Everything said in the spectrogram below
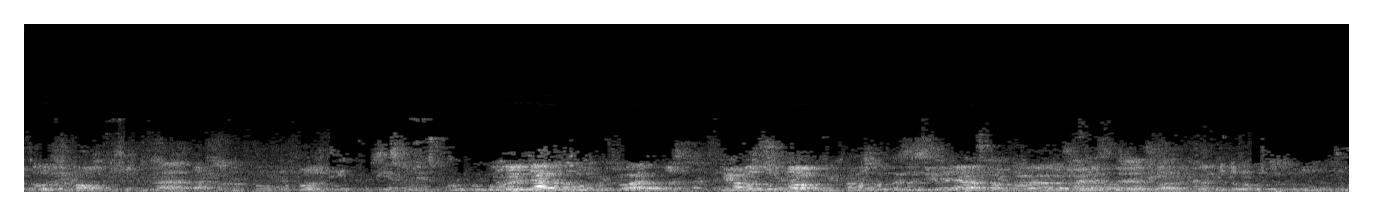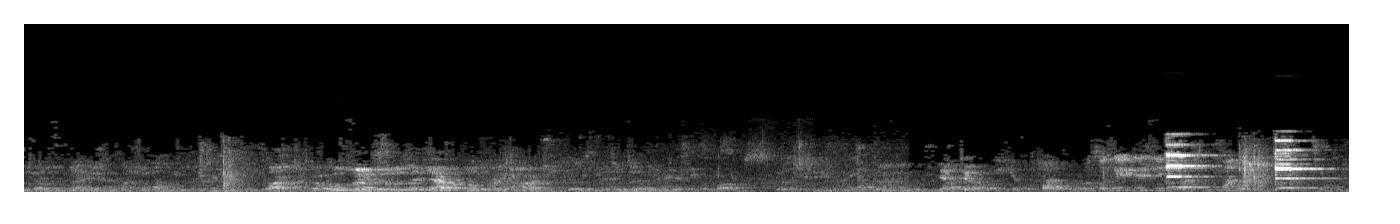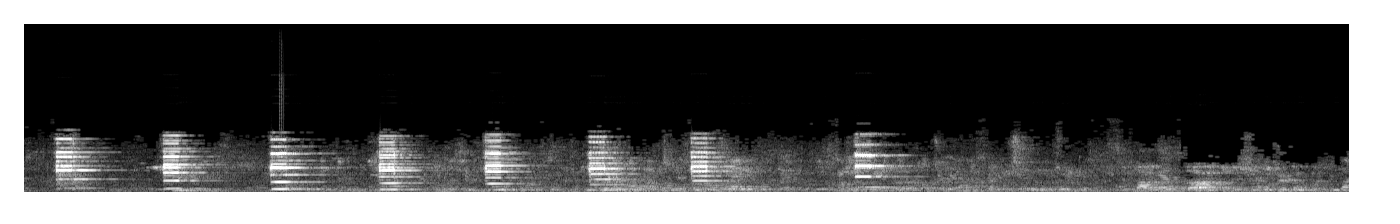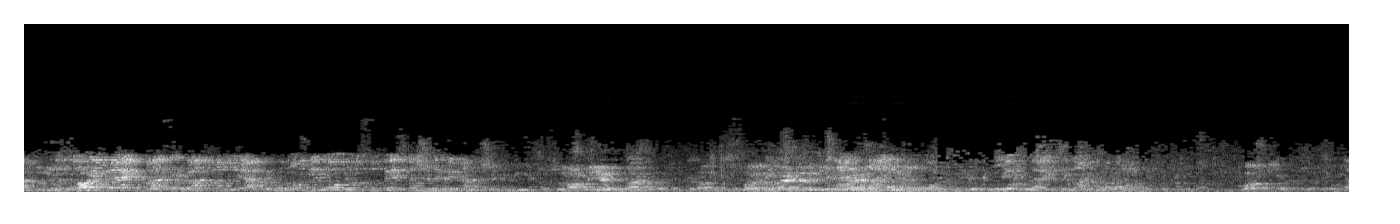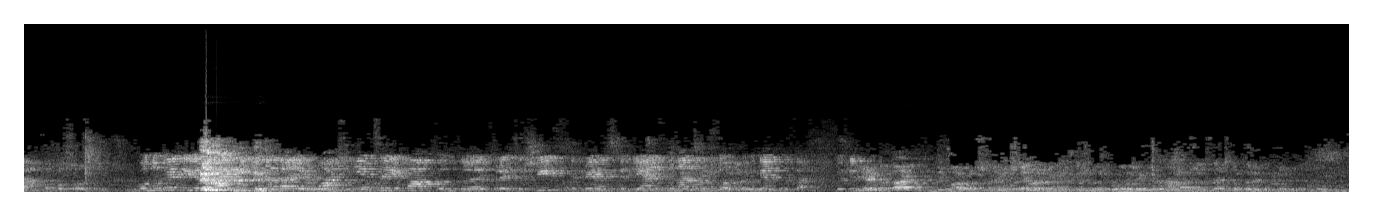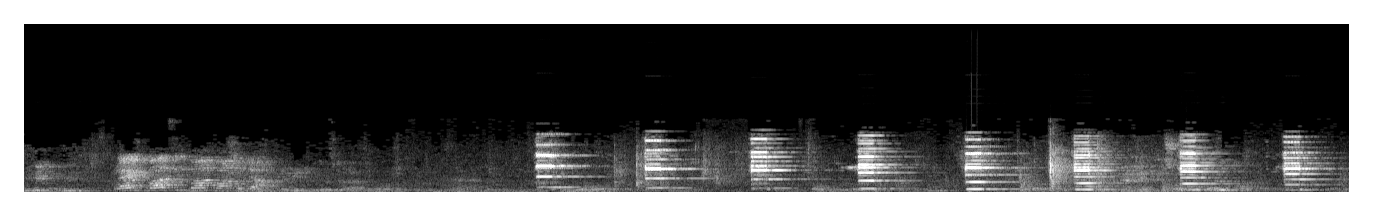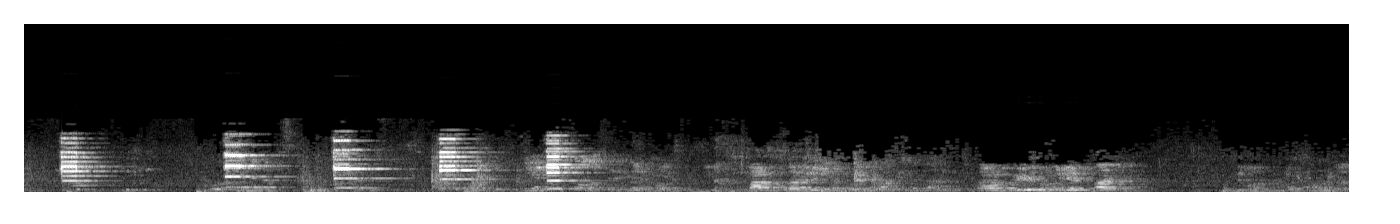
Зовсім мало. Ну. Пропоную зняти на доопрацювання. І на наступне, засідання там е, винести. Так, е, голосуємо щодо зняття на доопрацювання. Пропозиція зняття. Поновити Єрмакіні Наталії Романівні, це є МАП е, 36, діяльність 12%. Один питання. Один Є питання? Проект 2220. От. Ні, не писало це рішення. 15 за рішення. В різному є питання?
